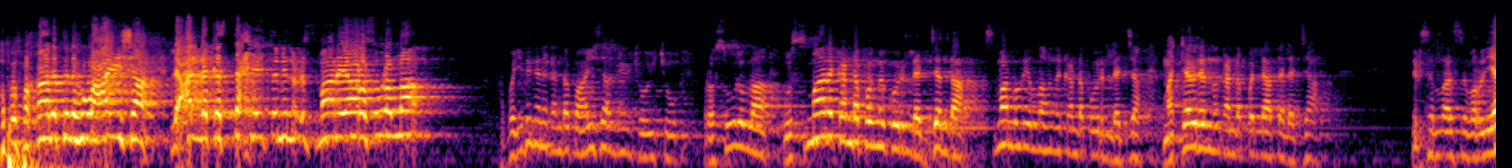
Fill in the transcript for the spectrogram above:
അപ്പൊ അപ്പൊ ഇതിങ്ങനെ കണ്ടപ്പോ ആയിഷ ബീവി ചോദിച്ചു റസൂലുള്ള ഉസ്മാനെ കണ്ടപ്പോ നിങ്ങൾക്ക് ഒരു ലജ്ജ എന്താ? ഉസ്മാൻ കണ്ടപ്പോ ഒരു ലജ്ജ മറ്റവരൊന്നും കണ്ടപ്പോ ഇല്ലാത്ത ലജ്ജ. പറഞ്ഞു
